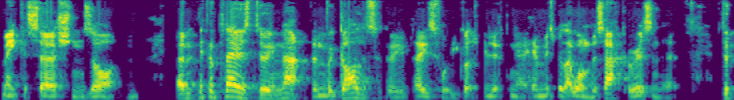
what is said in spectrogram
make assertions on. Um, if a player's doing that, then regardless of who he plays for, you've got to be looking at him. It's a bit like Wan Bissaka, isn't it? The,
